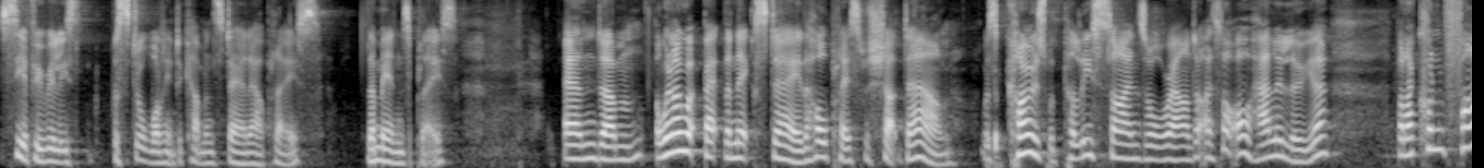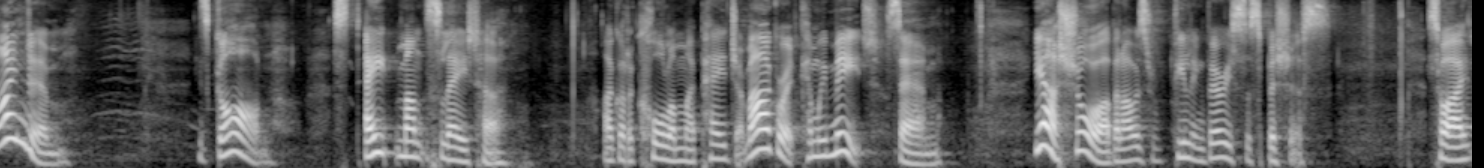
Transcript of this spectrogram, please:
See if he really was still wanting to come and stay at our place, the men's place. And um, when I went back the next day, the whole place was shut down. It was closed with police signs all around. I thought, oh, hallelujah. But I couldn't find him. He's gone. Eight months later, I got a call on my pager Margaret, can we meet, Sam? Yeah, sure, but I was feeling very suspicious. So I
